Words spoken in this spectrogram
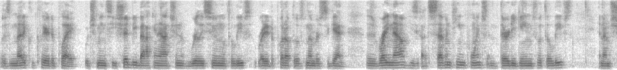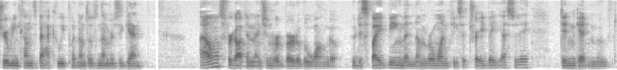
was medically cleared to play, which means he should be back in action really soon with the Leafs, ready to put up those numbers again. As right now, he's got 17 points in 30 games with the Leafs, and I'm sure when he comes back, he'll be putting up those numbers again. I almost forgot to mention Roberto Luongo, who, despite being the number one piece of trade bait yesterday, didn't get moved.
